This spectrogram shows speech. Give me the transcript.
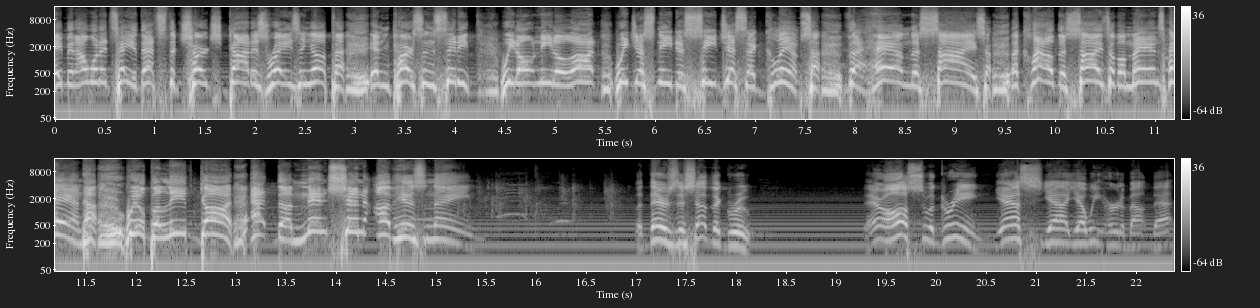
amen. I want to tell you that's the church God is raising up uh, in Carson City. We don't need a lot, we just need to see just a glimpse. The hand the size, a cloud the size of a man's hand. We'll believe God at the mention of his name. But there's this other group. They're also agreeing. Yes, yeah, yeah, we heard about that.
